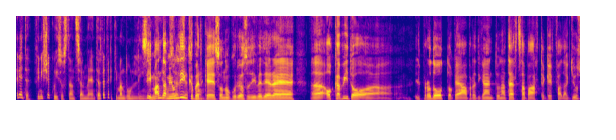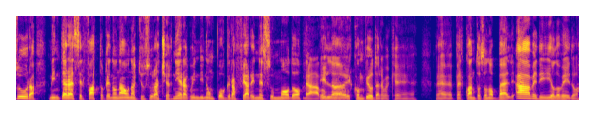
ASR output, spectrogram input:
E niente, finisce qui sostanzialmente. Aspetta che ti mando un link. Sì, mandami un link riesco. perché sono curioso di vedere. Uh, ho capito uh, il prodotto che ha praticamente una terza parte che fa da chiusura. Mi interessa il fatto che non ha una chiusura a cerniera, quindi non può graffiare in nessun modo bravo, il, bravo. il computer perché eh, per quanto sono belli. Ah, vedi, io lo vedo.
